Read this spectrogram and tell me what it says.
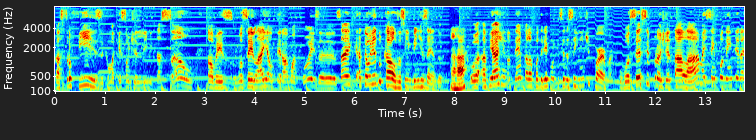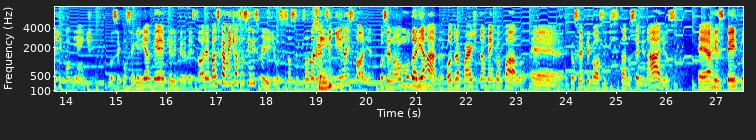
astrofísica, uma questão de limitação, talvez você ir lá e alterar alguma coisa. Sabe, a teoria do caos, assim, bem dizendo. O- A viagem do tempo, ela poderia acontecer da seguinte forma. Você se projetar lá, mas sem poder interagir com o ambiente. Você conseguiria ver aquele período da história, basicamente Assassin's Creed. Você só, só estaria Sim. seguindo a história. Você não mudaria nada. Outra parte também que eu falo, é, que eu sempre gosto de citar nos seminários, é a respeito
